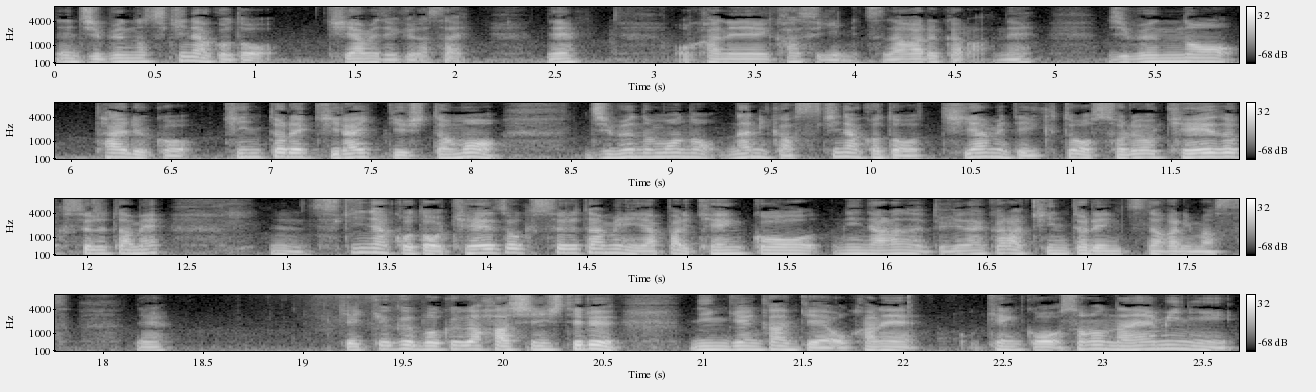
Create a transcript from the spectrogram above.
ね、自分の好きなことを極めてください。ね。お金稼ぎにつながるからね。自分の体力を、筋トレ嫌いっていう人も、自分のもの、何か好きなことを極めていくと、それを継続するため、うん、好きなことを継続するために、やっぱり健康にならないといけないから筋トレにつながります。ね。結局僕が発信してる人間関係、お金、健康、その悩みに、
